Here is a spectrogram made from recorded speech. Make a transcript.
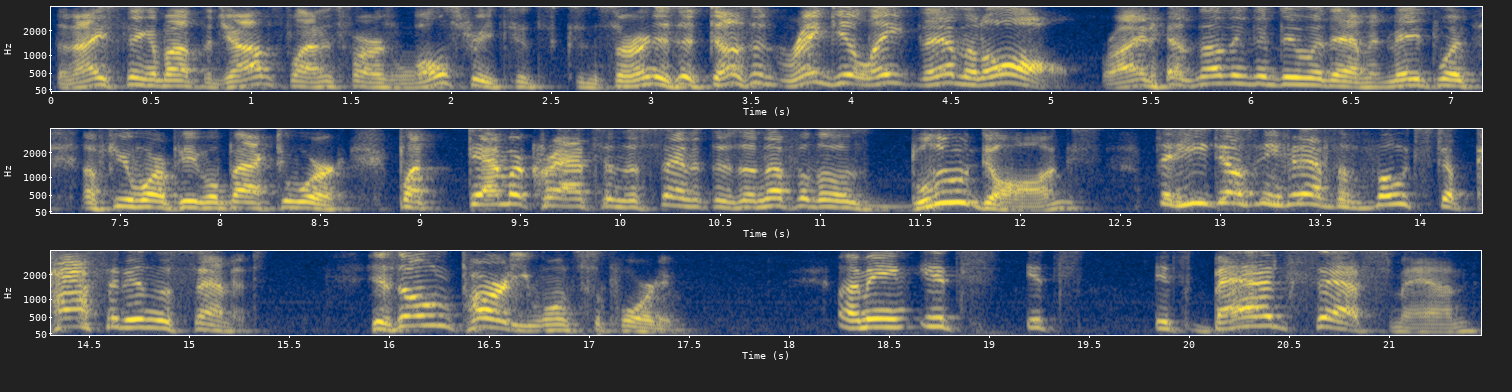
The nice thing about the jobs plan, as far as Wall Street's concerned, is it doesn't regulate them at all right? It has nothing to do with them. It may put a few more people back to work. But Democrats in the Senate, there's enough of those blue dogs that he doesn't even have the votes to pass it in the Senate. His own party won't support him. I mean, it's it's it's bad cess, man.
